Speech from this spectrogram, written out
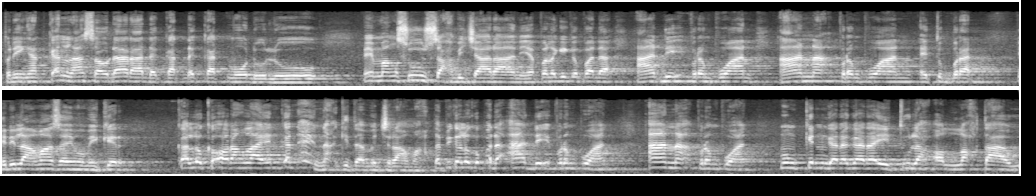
Peringatkanlah saudara dekat-dekatmu dulu Memang susah bicara ni apalagi kepada adik perempuan, anak perempuan itu berat. Jadi lama saya memikir kalau ke orang lain kan enak kita berceramah, tapi kalau kepada adik perempuan, anak perempuan, mungkin gara-gara itulah Allah tahu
